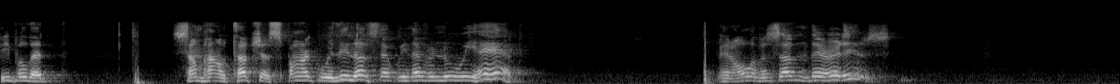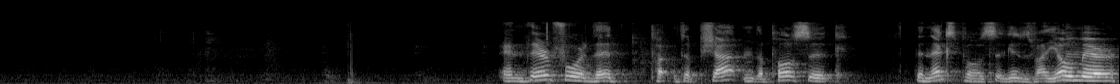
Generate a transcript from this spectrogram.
People that somehow touch a spark within us that we never knew we had. And all of a sudden, there it is. And therefore, the, the pshat and the posuk, the next posuk is Vayomer.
